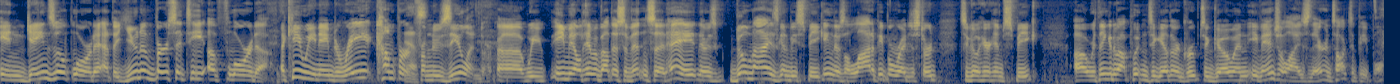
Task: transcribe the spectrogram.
in Gainesville, Florida, at the University of Florida. A Kiwi named Ray Comfort yes. from New Zealand. Uh, we emailed him about this event and said, hey, there's Bill Nye is going to be speaking. There's a lot of people registered to go hear him speak. Uh, we're thinking about putting together a group to go and evangelize there and talk to people.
